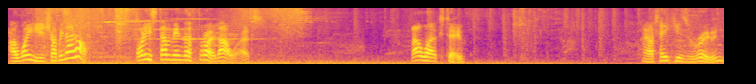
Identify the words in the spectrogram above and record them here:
I want you to chop his head off. Or at least stab him in the throat, that works. That works too. I'll take his rune.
